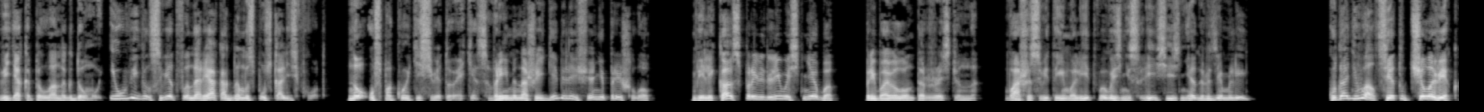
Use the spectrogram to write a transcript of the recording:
ведя капеллана к дому, и увидел свет фонаря, когда мы спускались в ход. Но успокойтесь, святой отец, время нашей гибели еще не пришло. Велика справедливость неба, прибавил он торжественно. Ваши святые молитвы вознеслись из недр земли. Куда девался этот человек?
